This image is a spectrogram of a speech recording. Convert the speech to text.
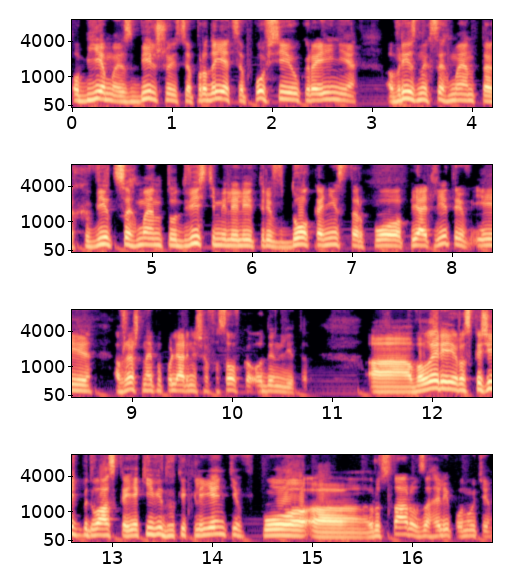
об'єми збільшуються, продається по всій Україні в різних сегментах від сегменту 200 мл до каністр по 5 літрів, і а вже ж найпопулярніша фасовка 1 літр. А, Валерій, розкажіть, будь ласка, які відгуки клієнтів по а, Rootсtar взагалі по нуті?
